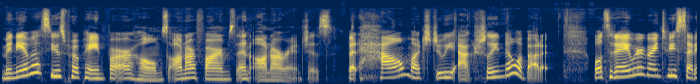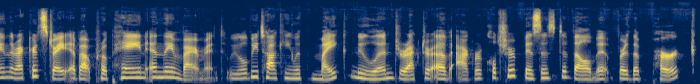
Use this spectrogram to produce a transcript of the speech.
Many of us use propane for our homes, on our farms, and on our ranches. But how much do we actually know about it? Well, today we're going to be setting the record straight about propane and the environment. We will be talking with Mike Newland, Director of Agriculture Business Development for the PERC.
